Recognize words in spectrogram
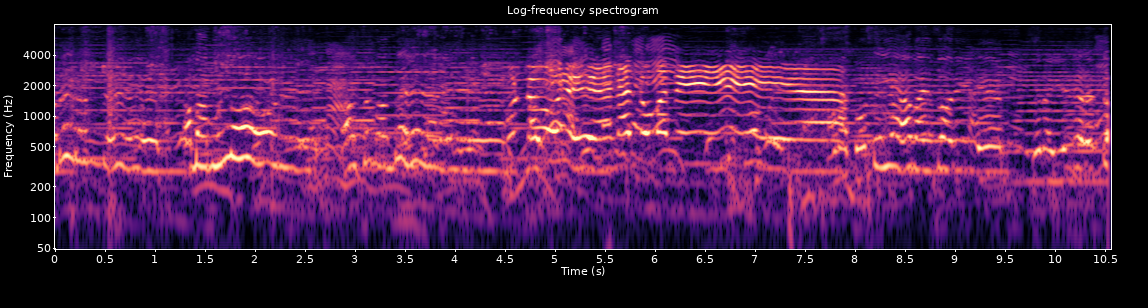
தவறிருந்து அம்மா முன்னோரு அது வந்து. அம்மா தொட்டிய வைசோரியே இதை எடுத்த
